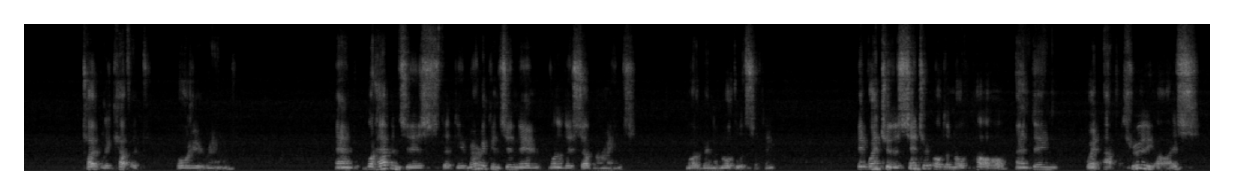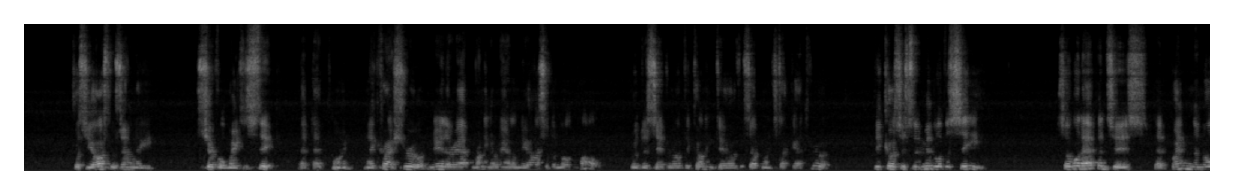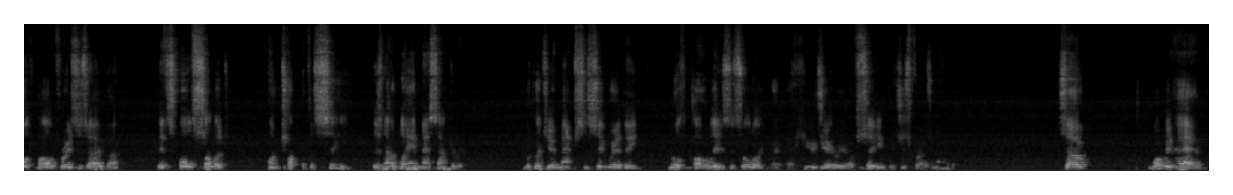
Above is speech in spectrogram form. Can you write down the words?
totally covered all year round. And what happens is that the Americans in their one of their submarines, might have been the Nautilus, I think, it went to the center of the North Pole and then went up through the ice, because the ice was only several meters thick at that point, and they crashed through it, and there they're out running around on the ice at the North Pole, with the center of the conning tower of the submarine stuck out through it, because it's in the middle of the sea. So what happens is that when the North Pole freezes over, it's all solid on top of the sea. There's no land mass under it. Look at your maps and see where the North Pole is. It's all a, a huge area of sea which is frozen over. So what we have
